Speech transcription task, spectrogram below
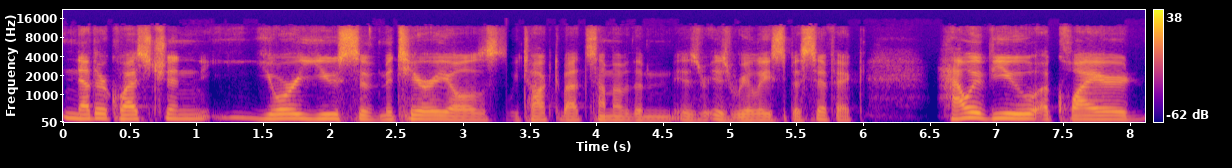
Another question your use of materials, we talked about some of them, is, is really specific. How have you acquired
